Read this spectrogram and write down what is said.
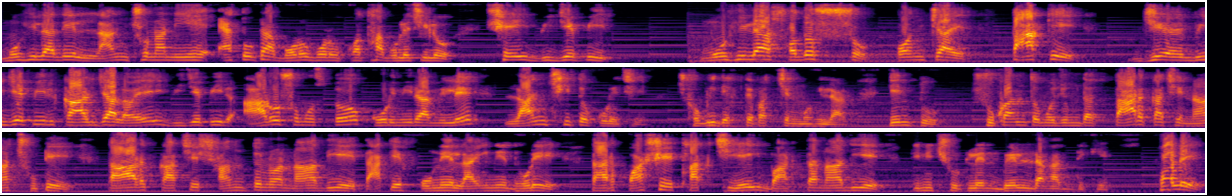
মহিলাদের লাঞ্ছনা নিয়ে এতটা বড় বড় কথা বলেছিল, সেই বিজেপির মহিলা সদস্য পঞ্চায়েত, তাকে যে বিজেপির কার্যালয়ে বিজেপির আরও সমস্ত কর্মীরা মিলে লাঞ্ছিত করেছে। ছবি দেখতে পাচ্ছেন মহিলার। কিন্তু সুকান্ত মজুমদার তার কাছে না ছুটে, তার কাছে সান্ত্বনা না দিয়ে তাকে ফোনে লাইনে ধরে তার পাশে থাকছি এই বার্তা না দিয়ে তিনি ছুটলেন বেলডাঙ্গার দিকে। ফলে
